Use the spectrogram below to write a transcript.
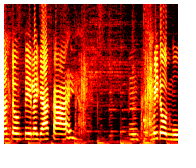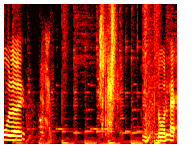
มันโจมตีระยะไกลไม่โดนงูเลย โดนแหละ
